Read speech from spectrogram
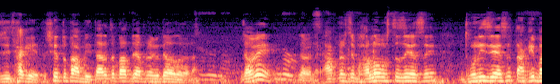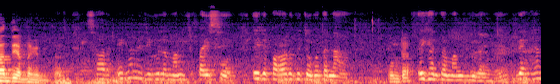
যদি থাকে তো সে তো পাবেই। তারা তো বাদ দিয়ে আপনাকে দেওয়া যাবে না। যাবে। যাবে না। আপনার যে ভালো অবস্থা যে আছে ধনী যে আছে তাকে বাদ দিয়ে আপনাকে দিতে হবে। স্যার এখানে যেগুলো মানুষ পাইছে এটা পাওয়ার যোগ্যতা না। কোনটা? এইখানকার মানুষগুলো দেখেন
